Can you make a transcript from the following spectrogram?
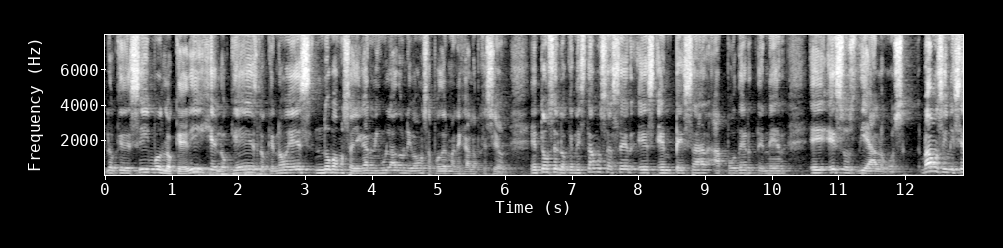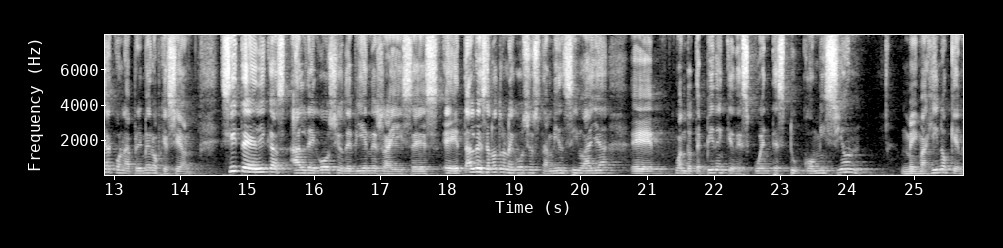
lo que decimos, lo que dije, lo que es, lo que no es, no vamos a llegar a ningún lado ni vamos a poder manejar la objeción. Entonces lo que necesitamos hacer es empezar a poder tener eh, esos diálogos. Vamos a iniciar con la primera objeción. Si te dedicas al negocio de bienes raíces, eh, tal vez en otros negocios también sí vaya eh, cuando te piden que descuentes tu comisión. Me imagino que en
